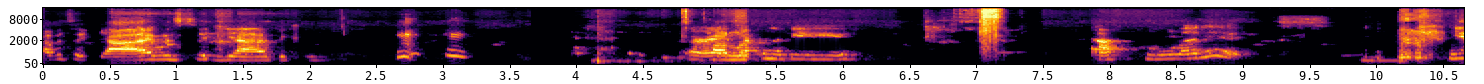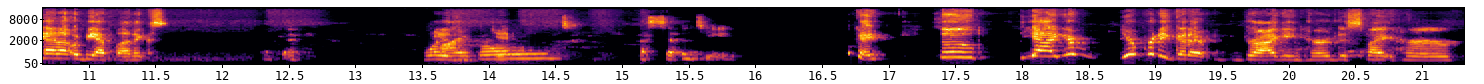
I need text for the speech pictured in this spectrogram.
I would say yeah. I would say yeah because All right, Toddler. is that going to be athletics? yeah, that would be athletics. Okay. what is I rolled a 17. Okay, so yeah, you're you're pretty good at dragging her despite her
